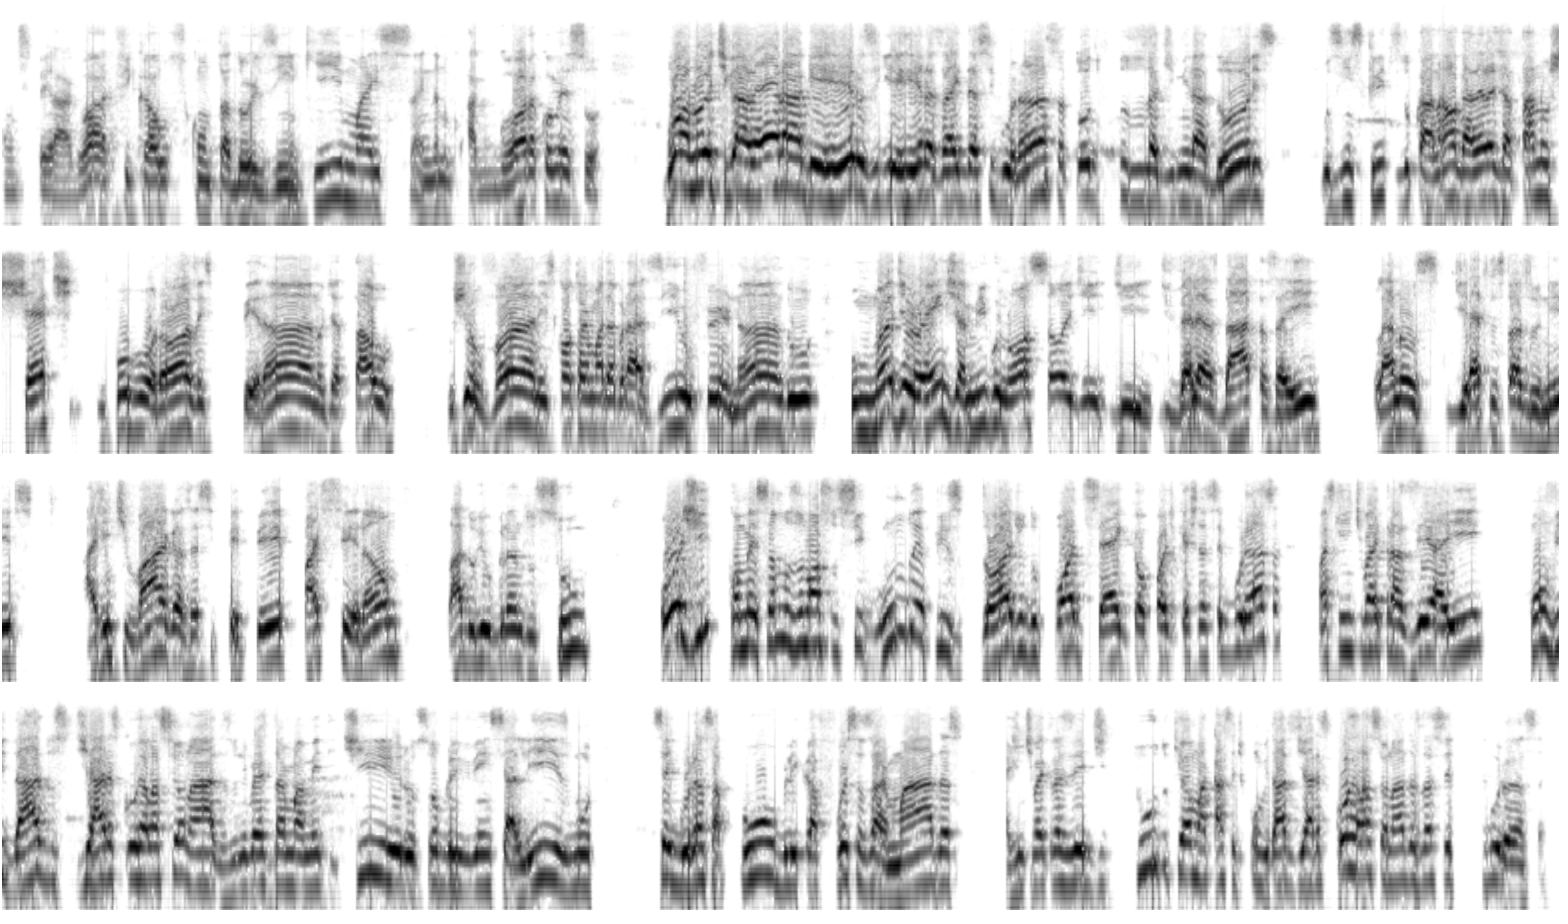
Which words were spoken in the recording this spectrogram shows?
Vamos esperar agora, fica os contadorzinhos aqui, mas ainda não, agora começou. Boa noite, galera, guerreiros e guerreiras aí da segurança, todos os admiradores, os inscritos do canal, a galera já tá no chat, empolvorosa, esperando, já tá o, o Giovanni, Escolta Armada Brasil, o Fernando, o Mud Range, amigo nosso de, de, de velhas datas aí, lá nos direto dos Estados Unidos, a gente Vargas, SPP, parceirão lá do Rio Grande do Sul, Hoje começamos o nosso segundo episódio do PodSeg, que é o podcast da segurança, mas que a gente vai trazer aí convidados de áreas correlacionadas, universo do armamento e tiro, sobrevivencialismo, segurança pública, forças armadas. A gente vai trazer de tudo que é uma caça de convidados de áreas correlacionadas da segurança.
